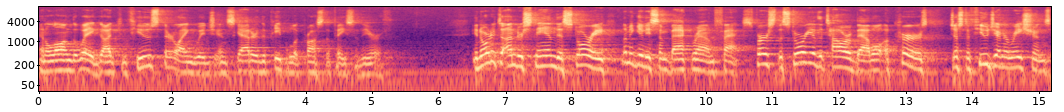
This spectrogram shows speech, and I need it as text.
and along the way, God confused their language and scattered the people across the face of the earth. In order to understand this story, let me give you some background facts. First, the story of the Tower of Babel occurs just a few generations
